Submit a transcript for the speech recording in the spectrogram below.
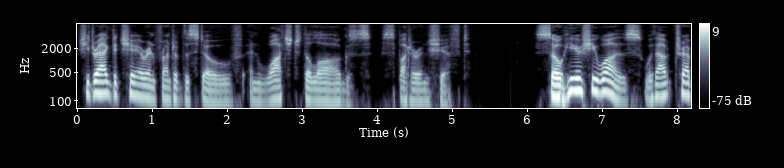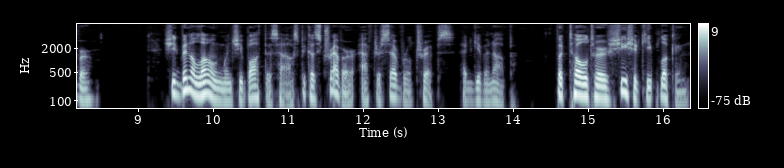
she dragged a chair in front of the stove and watched the logs sputter and shift. So here she was, without Trevor. She'd been alone when she bought this house because Trevor, after several trips, had given up but told her she should keep looking.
